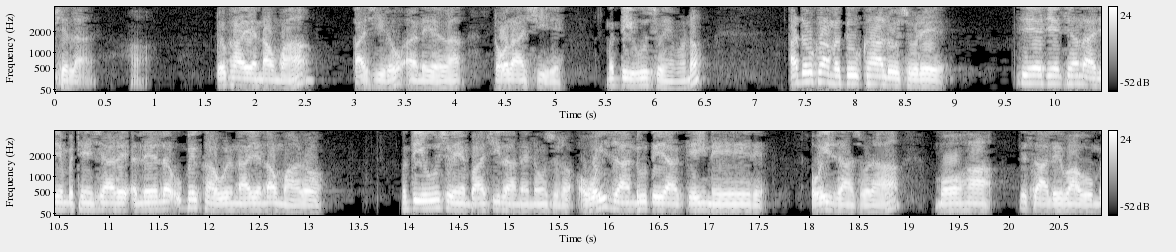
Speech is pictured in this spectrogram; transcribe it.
ဖြစ်လာဟာဒုက္ခရဲ့နောက်မှာပါရှိတော့အန္တရာယ်ကဒေါသရှိတယ်မသိဘူးဆိုရင်ပေါ့နော်အဒုက္ခမဒုက္ခလို့ဆိုတဲ့ဆင်းရဲခြင်းချမ်းသာခြင်းမထင်ရှားတဲ့အလေလက်ဥပိ္ပခဝေဒနာရဲ့နောက်မှာတော့ မသိဘူးဆိုရင်ဘာရှိလာနိုင်တော့ဆိုတော့အဝိဇ္ဇာနုတယဂိမ်းနေတဲ့အဝိဇ္ဇာဆိုတာမောဟသစ္စာလေးပါးကိုမ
